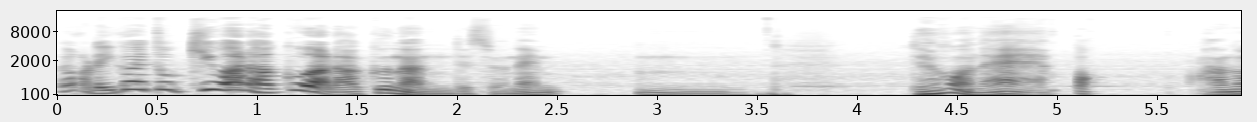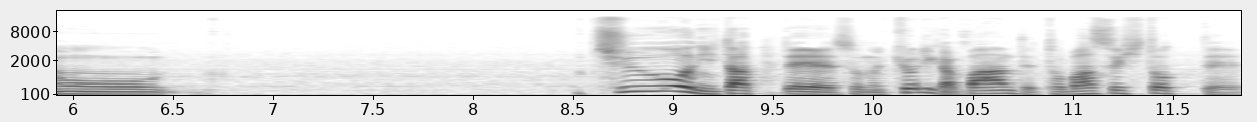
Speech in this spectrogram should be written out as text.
だから意外と気は楽は楽なんですよね。うん。でもね、やっぱ、あの中央に立ってその距離がバーンって飛ばす人って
